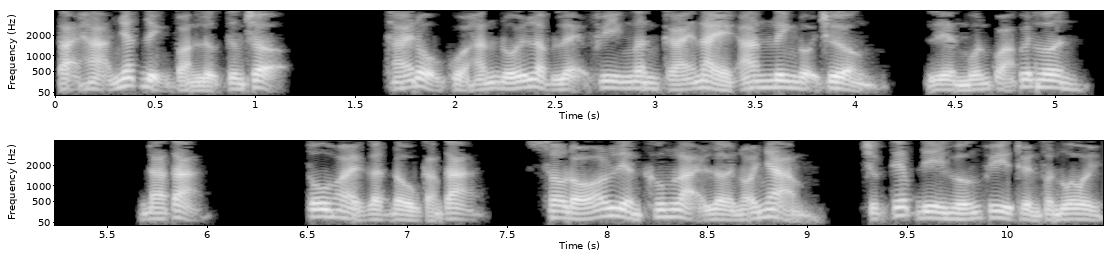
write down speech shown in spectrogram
tại hạ nhất định toàn lực tương trợ. Thái độ của hắn đối lập lệ phi ngân cái này an ninh đội trưởng, liền muốn quả quyết hơn. Đa tạ. Tô hoài gật đầu cảm tạ, sau đó liền không lại lời nói nhảm, trực tiếp đi hướng phi thuyền phân đôi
